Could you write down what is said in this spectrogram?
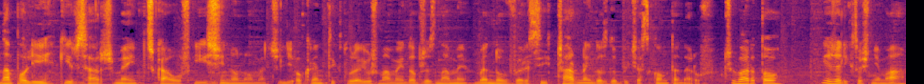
Napoli, Kearsarge, Main, Czkałów i Shinonome, czyli okręty, które już mamy i dobrze znamy, będą w wersji czarnej do zdobycia z kontenerów. Czy warto? Jeżeli ktoś nie ma,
